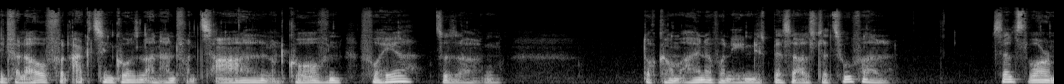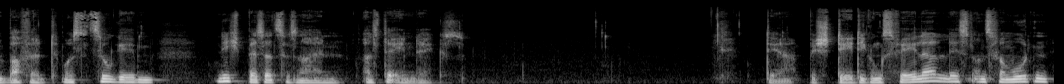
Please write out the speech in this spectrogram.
den Verlauf von Aktienkursen anhand von Zahlen und Kurven vorherzusagen. Doch kaum einer von ihnen ist besser als der Zufall. Selbst Warren Buffett musste zugeben, nicht besser zu sein als der Index. Der Bestätigungsfehler lässt uns vermuten,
